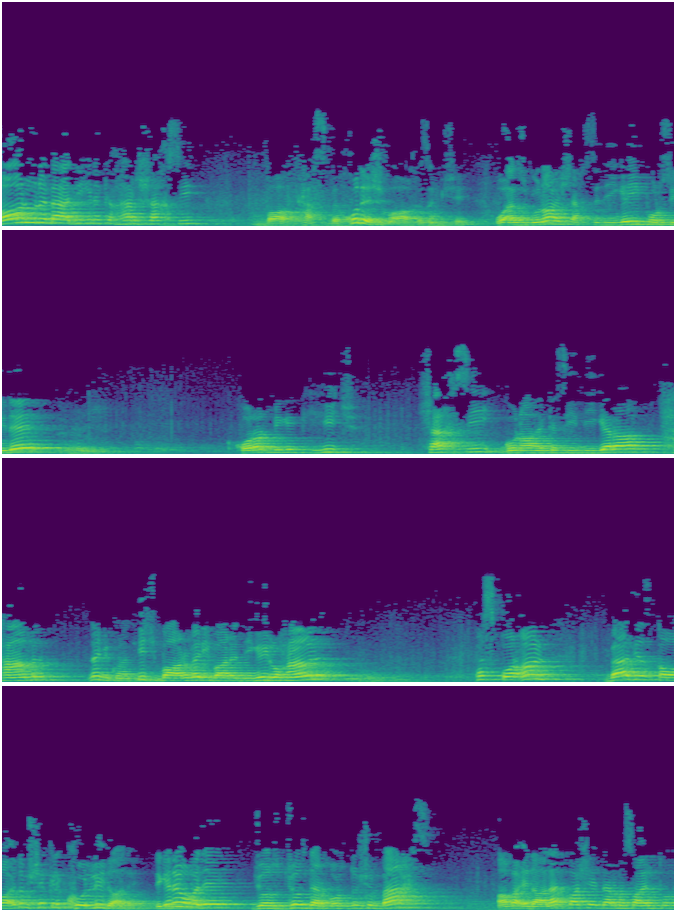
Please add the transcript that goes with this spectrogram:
قانون بعدی اینه که هر شخصی با کسب خودش مؤاخذه میشه. و از گناه شخص دیگه ای پرسیده قرآن میگه که هیچ شخصی گناه کسی دیگه را حمل نمی کند هیچ باروری بار دیگه رو حمل پس قرآن بعضی از قواعد به شکل کلی داده. دیگه نه اومده جز جز در موردشون بحث. آقا عدالت باشه در مسائل تو.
